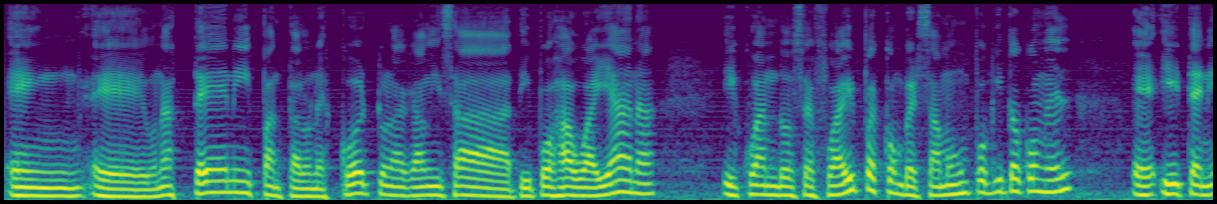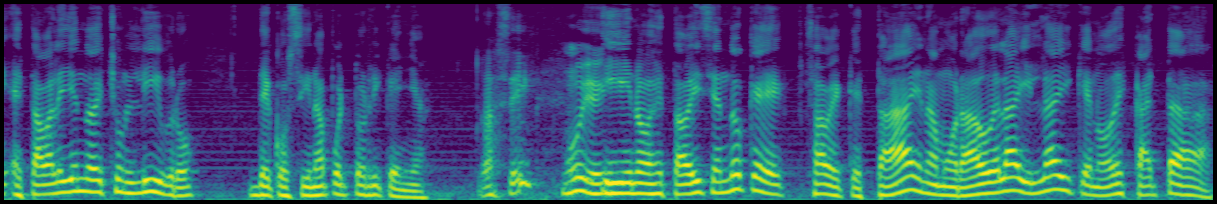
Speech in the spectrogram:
en eh, unas tenis, pantalones cortos, una camisa tipo hawaiana. Y cuando se fue ahí, pues conversamos un poquito con él. eh, y estaba leyendo, de hecho, un libro de cocina puertorriqueña. ¿Ah, sí? Muy bien. Y nos estaba diciendo que, ¿sabe? Que está enamorado de la isla y que no descarta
